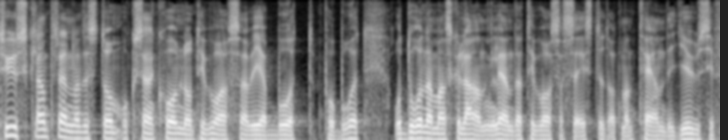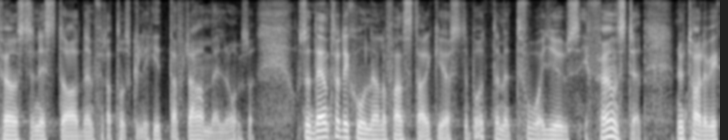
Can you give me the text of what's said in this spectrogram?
Tyskland tränades de och sen kom de till Vasa via båt på båt. Och då när man skulle anlända till Vasa sägs det att man tände ljus i fönstren i staden för att de skulle hitta fram eller något så. Och så den traditionen är i alla fall stark i Österbotten med två ljus i fönstret. Nu talar vi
